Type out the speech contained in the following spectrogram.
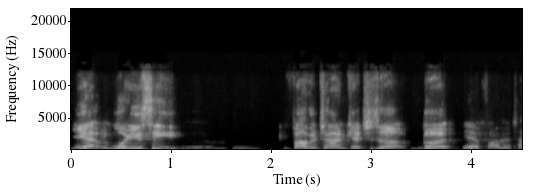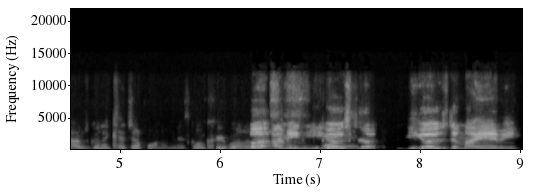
Yeah, he- well, you see, Father Time catches up, but yeah, Father Time's gonna catch up on him. It's gonna creep on him. but I mean, he goes to he goes to Miami,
